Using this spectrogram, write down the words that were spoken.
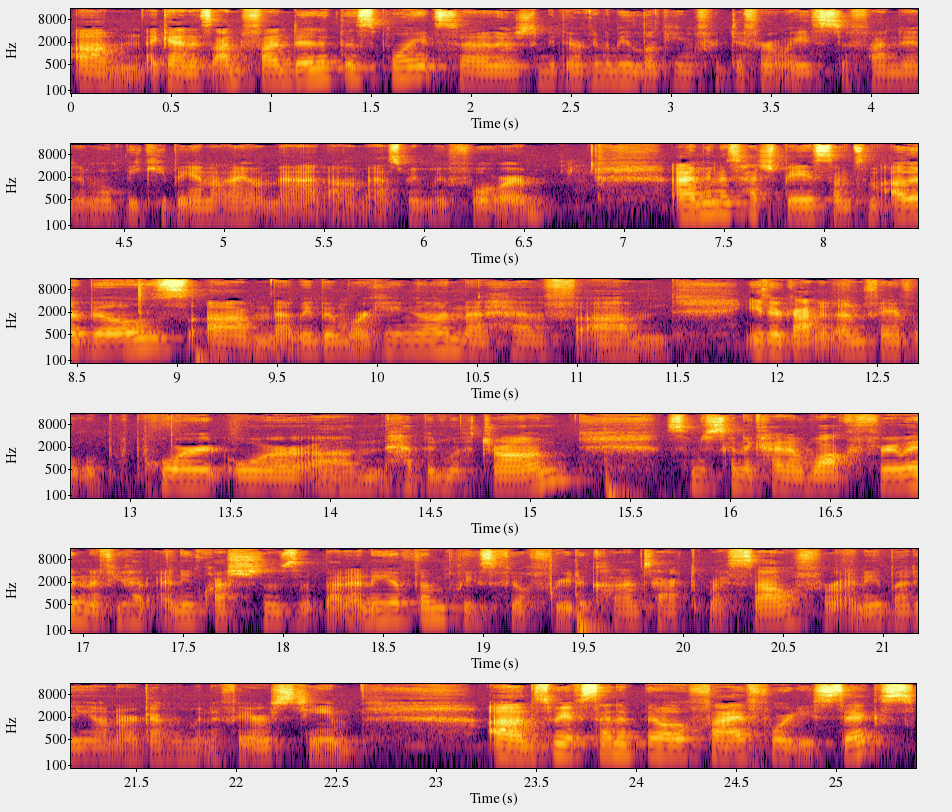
um, again, it's unfunded at this point. So there's gonna be, they're going to be looking for different ways to fund it, and we'll be keeping an eye on that um, as we move forward. I'm going to touch base on some other bills um, that we've been working on that have um, either gotten an unfavorable report or um, have been withdrawn. So I'm just going to kind of walk through it, and if you have any questions about any of them, please feel free to contact myself or anybody on our government affairs team. Um, so we have Senate Bill 546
